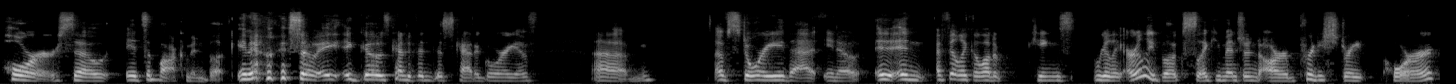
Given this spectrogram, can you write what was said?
horror so it's a bachman book you know? So it, it goes kind of in this category of um of story that you know and, and i feel like a lot of king's really early books like you mentioned are pretty straight horror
